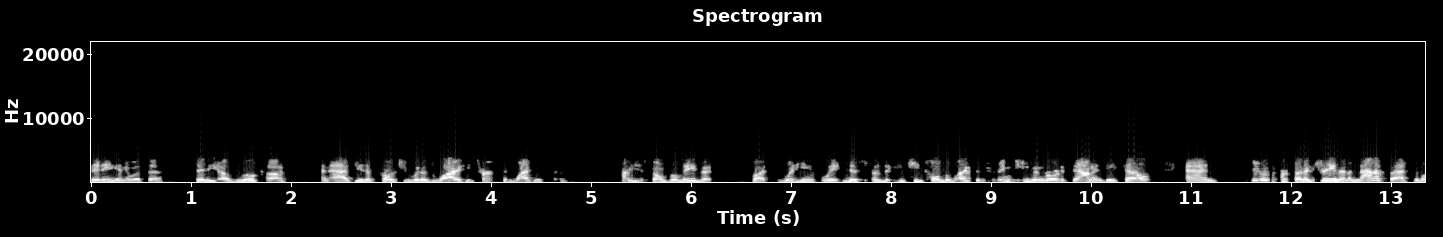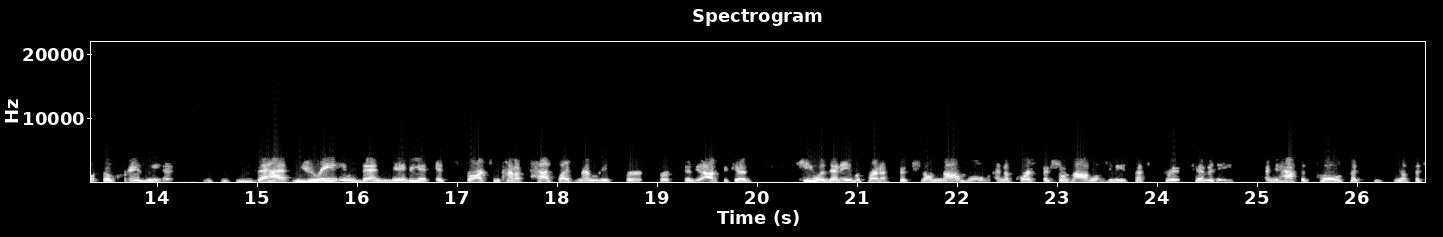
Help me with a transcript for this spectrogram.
city, and it was the city of Lucca. And as he's approaching with his wife, he turns to his wife and says, "I just don't believe it." But when he when this was he, told the wife the dream, he even wrote it down in detail, and it was a prophetic dream and a manifest. And what's so crazy that dream then maybe it, it sparked some kind of past life memories for for Physioc because he was then able to write a fictional novel. And of course, fictional novels you need such creativity and you have to pull such you know such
